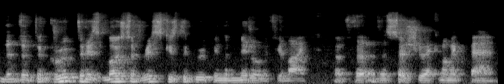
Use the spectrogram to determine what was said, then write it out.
the, the, the, group that is most at risk is the group in the middle, if you like, of the, the socioeconomic band.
